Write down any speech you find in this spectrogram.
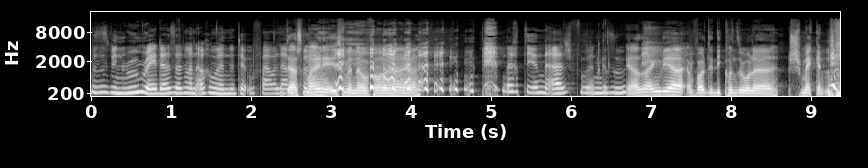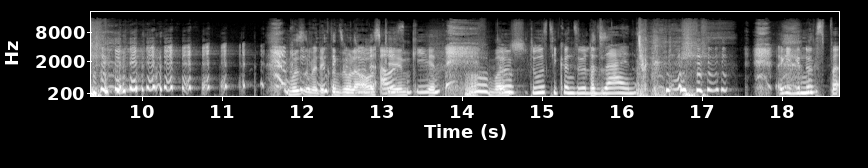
Das ist wie ein Room Raider, das hat man auch immer mit der UV-Lampe Das meine ich mit der UV, ja, ja. nach DNA-Spuren gesucht. Ja, sagen wir, er wollte die Konsole schmecken. Musste mit der Konsole ausgehen. ausgehen. Oh Du, Mann. du musst die Konsole Hattest- sein. okay, genug Sp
